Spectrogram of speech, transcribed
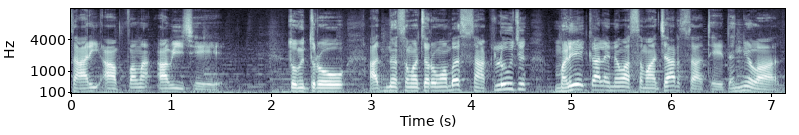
સારી આપવામાં આવી છે. તો મિત્રો, આજના સમાચારોમાં બસ આટલું જ. મળીએ કાલે નવા સમાચાર સાથે. ધન્યવાદ.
